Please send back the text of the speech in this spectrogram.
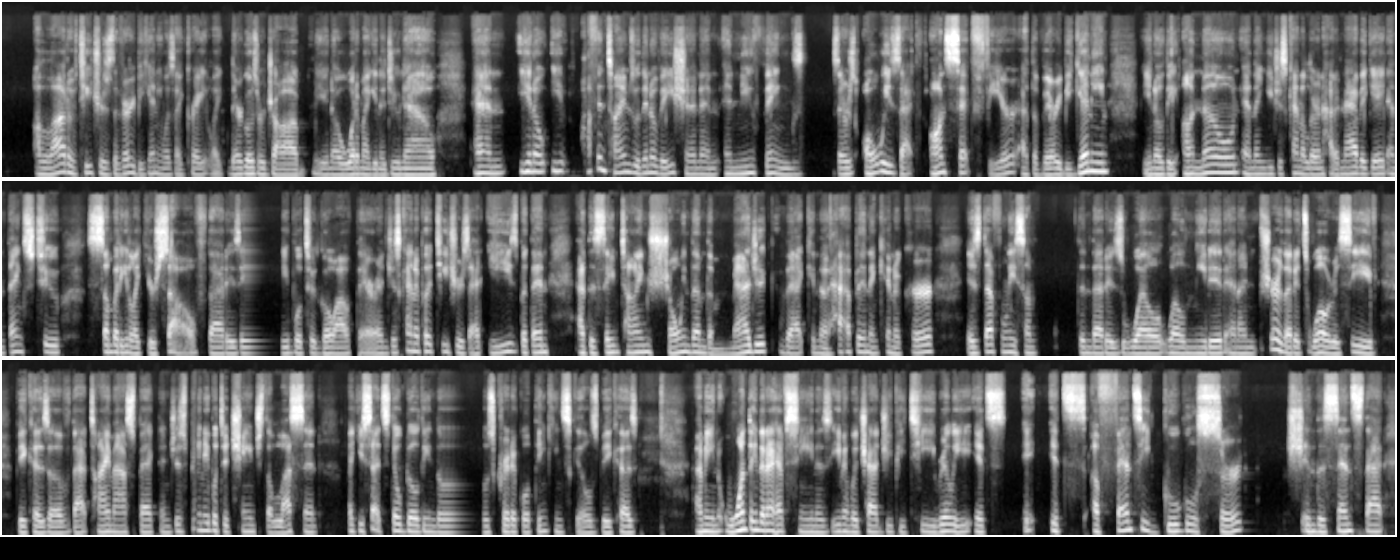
a lot of teachers, the very beginning was like, great, like there goes our job. You know, what am I going to do now? And you know, oftentimes with innovation and and new things, there's always that onset fear at the very beginning, you know, the unknown, and then you just kind of learn how to navigate. And thanks to somebody like yourself that is able to go out there and just kind of put teachers at ease, but then at the same time showing them the magic that can uh, happen and can occur is definitely something that is well well needed and i'm sure that it's well received because of that time aspect and just being able to change the lesson like you said, still building those, those critical thinking skills because I mean, one thing that I have seen is even with Chat GPT, really it's it, it's a fancy Google search in the sense that,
